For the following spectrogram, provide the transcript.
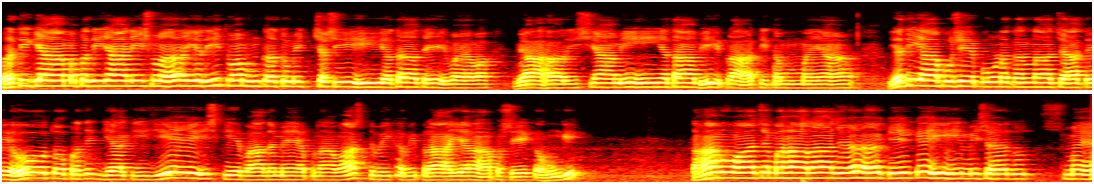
प्रतिज्ञां प्रतिजानीष्व यदि त्वं कर्तुमिच्छसि अथ ते व्याहरिष्यामि यथाभिप्रार्थितं मया। यदि आप उसे पूर्ण करना चाहते हो तो प्रतिज्ञा कीजिए, इसके बाद मैं अपना वास्तविक अभिप्राय आपसे कहूँगी। तामुवाच महाराज केकैमिषदुत्स्मय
